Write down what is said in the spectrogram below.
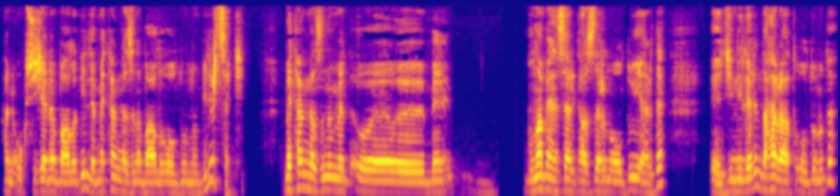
hani oksijene bağlı değil de metan gazına bağlı olduğunu bilirsek metan gazının ve e, buna benzer gazların olduğu yerde e, cinnilerin daha rahat olduğunu da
